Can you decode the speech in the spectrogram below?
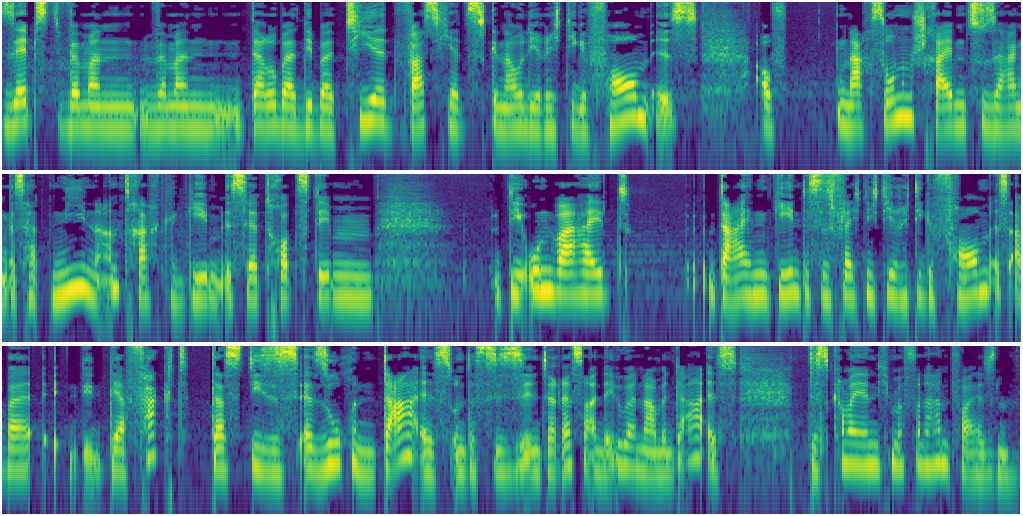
selbst wenn man, wenn man darüber debattiert, was jetzt genau die richtige Form ist, auf nach so einem Schreiben zu sagen, es hat nie einen Antrag gegeben, ist ja trotzdem die Unwahrheit dahingehend, dass es vielleicht nicht die richtige Form ist, aber der Fakt, dass dieses Ersuchen da ist und dass dieses Interesse an der Übernahme da ist, das kann man ja nicht mehr von der Hand weisen.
